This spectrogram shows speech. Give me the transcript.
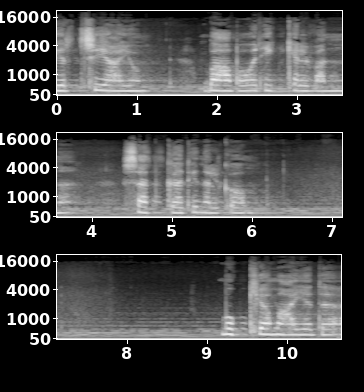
തീർച്ചയായും ബാബ ഒരിക്കൽ വന്ന് സദ്ഗതി നൽകും. മുഖ്യമായത്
